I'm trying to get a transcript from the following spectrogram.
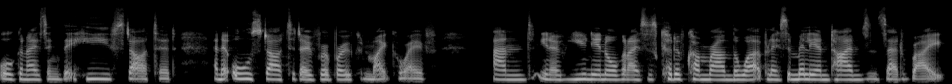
organizing that he started, and it all started over a broken microwave. And, you know, union organizers could have come around the workplace a million times and said, right,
